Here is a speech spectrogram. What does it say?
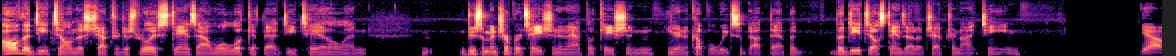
all the detail in this chapter just really stands out. We'll look at that detail and do some interpretation and application here in a couple weeks about that. But the detail stands out of chapter 19. Yeah.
